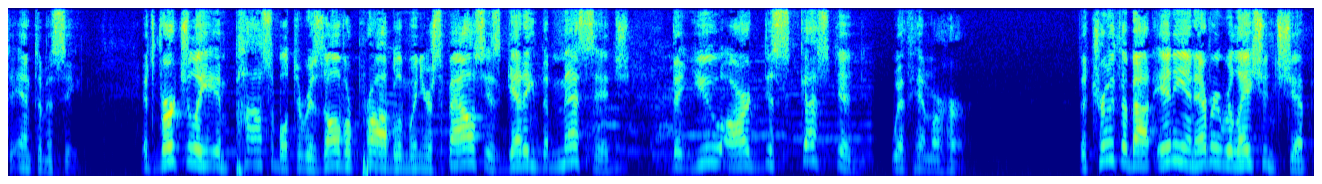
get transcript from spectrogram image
to intimacy. It's virtually impossible to resolve a problem when your spouse is getting the message that you are disgusted with him or her. The truth about any and every relationship,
